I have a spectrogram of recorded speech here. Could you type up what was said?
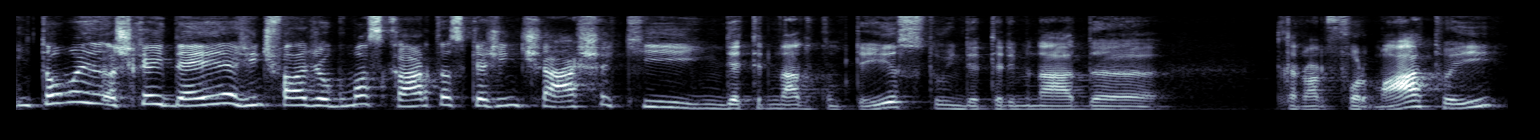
Então, acho que a ideia é a gente falar de algumas cartas que a gente acha que, em determinado contexto, em determinada, determinado formato aí,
